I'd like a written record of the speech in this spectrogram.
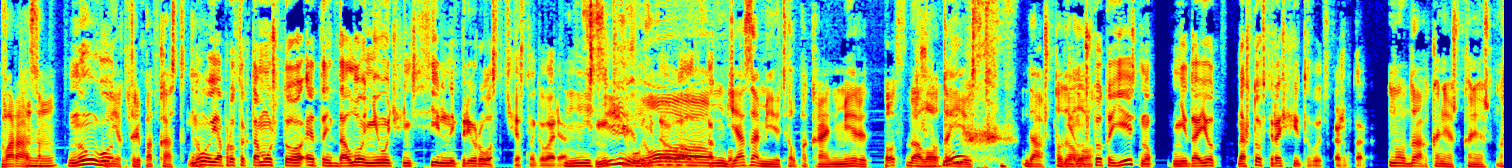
Два раза. Мгм. Ну вот, Некоторые подкасты. там. ну я просто к тому, что это дало не очень сильный прирост, честно говоря. не сильный, Ничего не давало но такого. я заметил, по крайней мере, Вот дало. что-то Ну, есть. Да, что Не, дало. ну что-то есть, но не дает, на что все рассчитывают, скажем так. Ну да, конечно, конечно.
